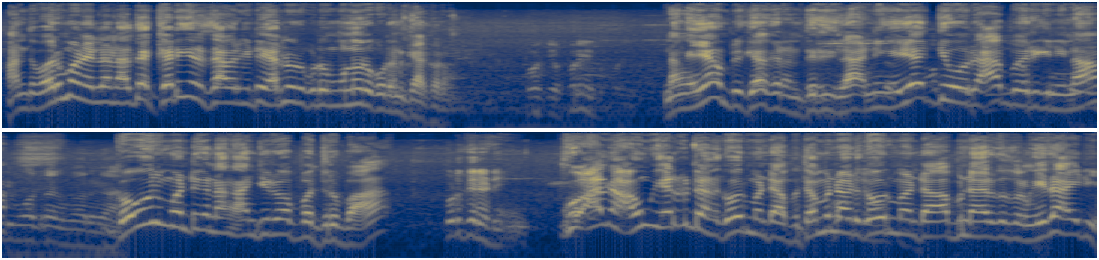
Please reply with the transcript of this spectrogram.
அந்த வருமானம் இல்லைனால தான் கிடைக்கிற சாவரிக்கிட்ட இரநூறு கூட முந்நூறு கூடன்னு கேட்குறோம் ஓகே புரியுது புரியுது. நாங்கள் ஏன் இப்படி கேட்குறோன்னு தெரியல நீங்கள் ஏற்றி ஒரு ஆப் இருக்கீங்கன்னா கவர்மெண்ட்டுக்கு நாங்கள் அஞ்சு ரூபா பத்து ரூபா. கொடுக்க ரெடி கு- ஆனா அவங்க இருக்கட்டும் அந்த கவர்மெண்ட் ஆப் தமிழ்நாடு கவர்மெண்ட் ஆப்னு இருக்க சொல்லுங்க. இது ஐடி.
